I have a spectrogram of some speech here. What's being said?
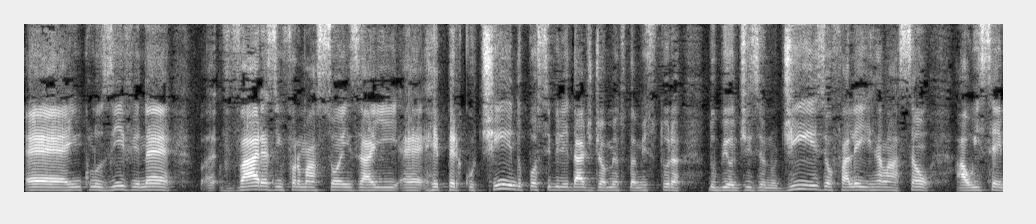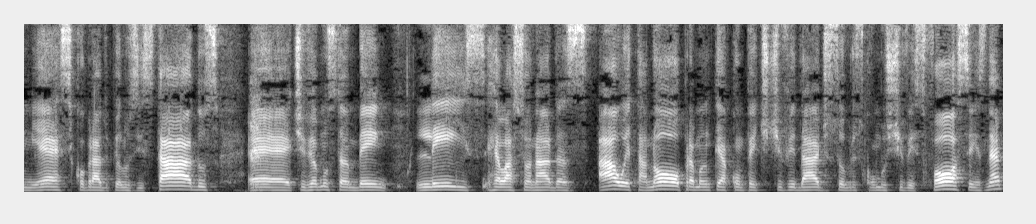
é, inclusive, né, várias informações aí é, repercutindo, possibilidade de aumento da mistura do biodiesel no diesel, falei em relação ao ICMS cobrado pelos estados, é, tivemos também leis relacionadas ao etanol para manter a competitividade sobre os combustíveis fósseis, né?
